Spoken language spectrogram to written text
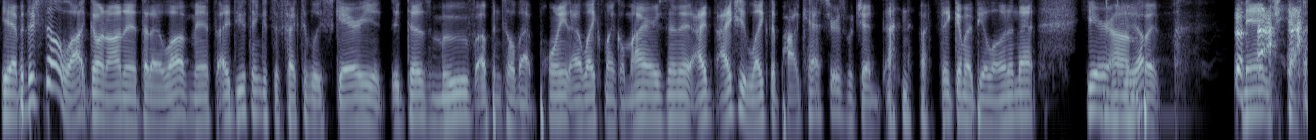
Yeah, but there's still a lot going on in it that I love, man. I do think it's effectively scary. It, it does move up until that point. I like Michael Myers in it. I, I actually like the podcasters, which I, I, I think I might be alone in that here. Um, Yep. But Man, yeah,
